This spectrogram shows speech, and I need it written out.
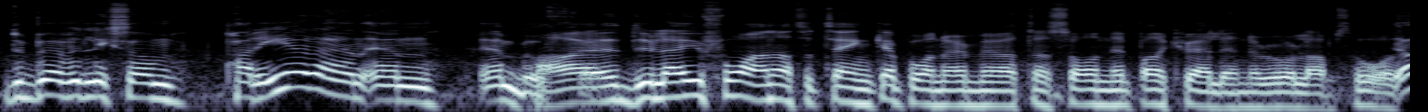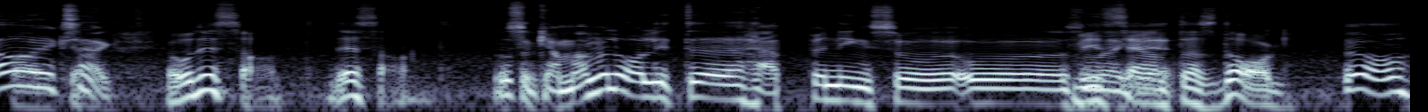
du behöver liksom parera en, en, en buffel. Ja, du lär ju få annat att tänka på när du möter en sån på kvällen i Rålambshovsparken. Ja, exakt. Jo, det är sant. Det är sant. Och så kan man väl ha lite happenings och, och grejer. Vincentens dag. Ja,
